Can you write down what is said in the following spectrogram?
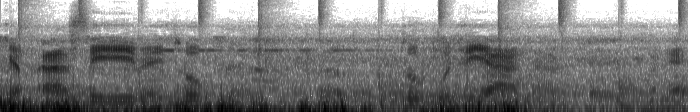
เก็บ RC ไปทุกทุกอุทยานนะครับวันนี้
